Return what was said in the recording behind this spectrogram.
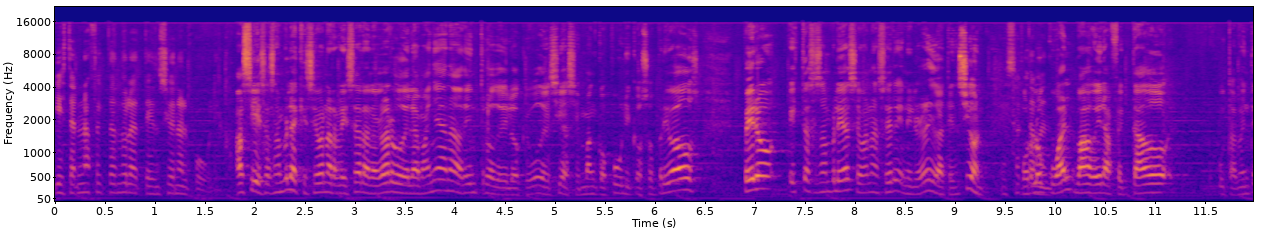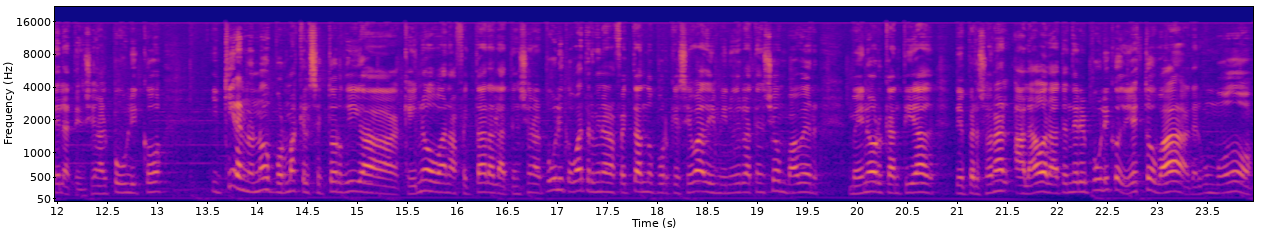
y estarán afectando la atención al público. Así es, asambleas que se van a realizar a lo largo de la mañana dentro de lo que vos decías en bancos públicos o privados, pero estas asambleas se van a hacer en el horario de atención, por lo cual va a haber afectado justamente la atención al público. Y quieran o no, por más que el sector diga que no van a afectar a la atención al público, va a terminar afectando porque se va a disminuir la atención, va a haber menor cantidad de personal a la hora de atender el público y esto va de algún modo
